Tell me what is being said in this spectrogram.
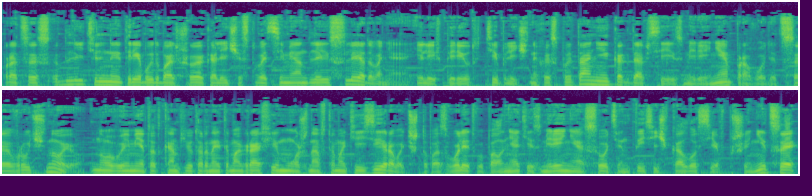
Процесс длительный требует большое количество семян для исследования, или в период метод тепличных испытаний, когда все измерения проводятся вручную. Новый метод компьютерной томографии можно автоматизировать, что позволит выполнять измерения сотен тысяч колосьев пшеницы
